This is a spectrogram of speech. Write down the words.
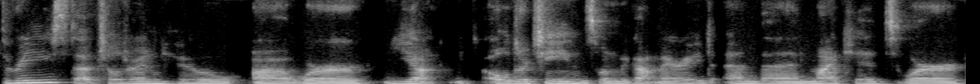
three stepchildren who uh, were young, older teens when we got married, and then my kids were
